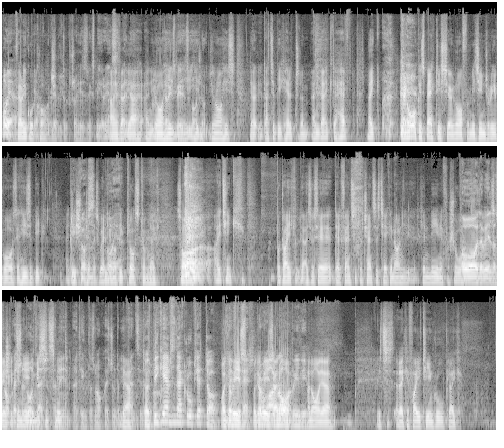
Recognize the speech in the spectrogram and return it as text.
oh yeah, very good yeah, coach. well able to show his experience. I've, and, yeah, uh, and you know, he, he, he, you know, he's that's a big help to them. And like to have, like, Minogue is back this year, you know, from his injury woes, and he's a big addition to plus. him as well. You Oh, know, yeah. big plus to him. Like, so uh, I think, but I, as you say, they'll fancy their chances taking on Killanena for sure. Oh, they will. There's no Especially question Kinneal, about missing that. I mean, I think there's no question to be Yeah. fancy. There's that big one. games in that group yet, though. Well, there Jeff is. Well, you there is. all I know. round, really. I know. Yeah, it's like a five-team group. Like,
